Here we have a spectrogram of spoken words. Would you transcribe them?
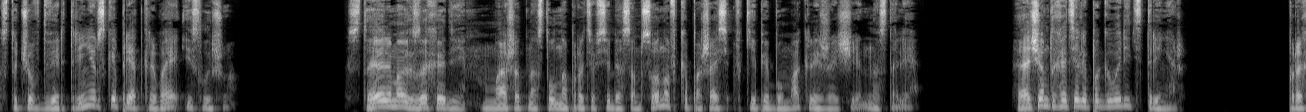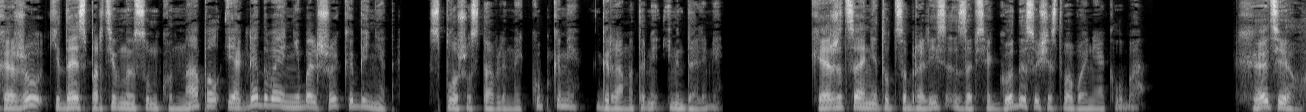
Стучу в дверь тренерской, приоткрывая и слышу. «Стельмах, заходи», — машет на стул напротив себя Самсонов, копошась в кипе бумаг, лежащие на столе. «О чем-то хотели поговорить, тренер?» Прохожу, кидая спортивную сумку на пол и оглядывая небольшой кабинет, сплошь уставленный кубками, грамотами и медалями. Кажется, они тут собрались за все годы существования клуба. «Хотел.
